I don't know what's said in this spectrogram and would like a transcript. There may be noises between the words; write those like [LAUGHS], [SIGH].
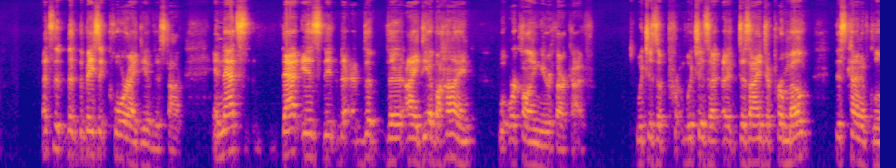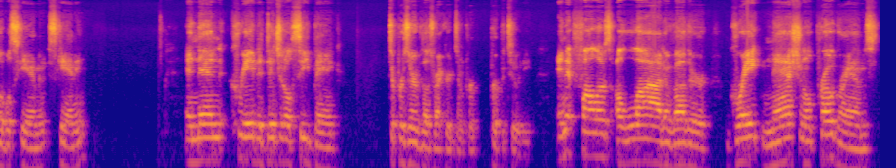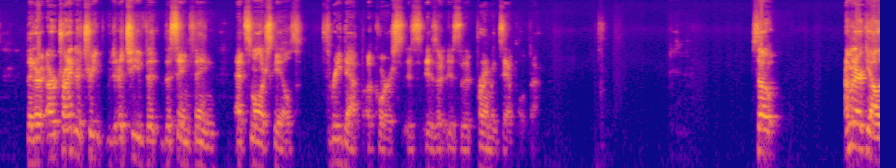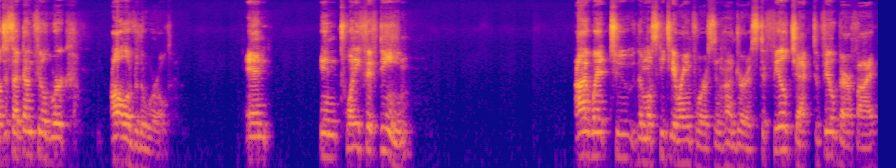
That's the, the, the, basic core idea of this talk. And that's that is the, the, the, the idea behind what we're calling the Earth Archive, which is a which is a, a designed to promote this kind of global scan, scanning, and then create a digital seed bank to preserve those records in per, perpetuity. And it follows a lot of other great national programs that are, are trying to achieve, achieve the, the same thing at smaller scales. 3DEP, of course, is, is, a, is the prime example of that. So I'm an archaeologist. I've done field work all over the world. And in 2015, I went to the Mosquitia rainforest in Honduras to field check, to field verify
